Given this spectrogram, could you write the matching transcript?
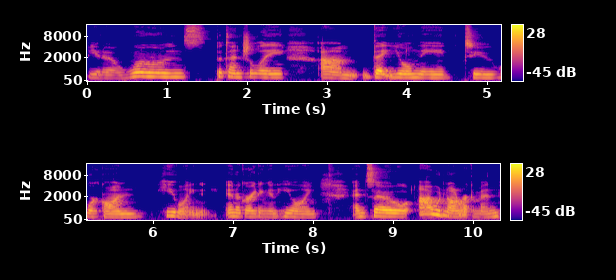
you know, wounds potentially um, that you'll need to work on healing, integrating and healing. And so I would not recommend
